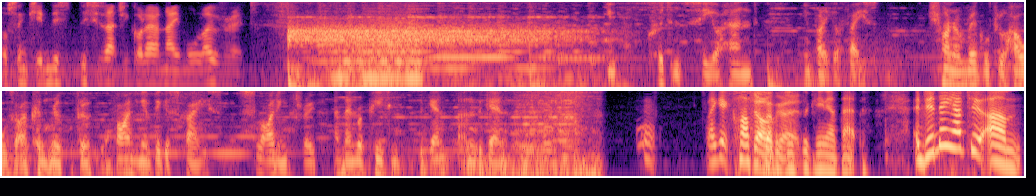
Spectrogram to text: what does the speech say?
was thinking this this has actually got our name all over it. You couldn't see your hand in front of your face. Trying to wriggle through holes that I couldn't wriggle through, finding a bigger space, sliding through, and then repeating again and again. I get So claustrophobic just looking at that. And did they have to um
